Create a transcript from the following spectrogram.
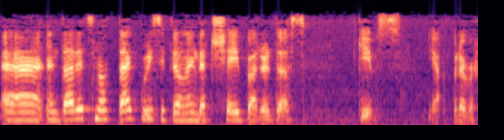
uh, and that it's not that greasy feeling that shea butter does, gives. Yeah, whatever.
